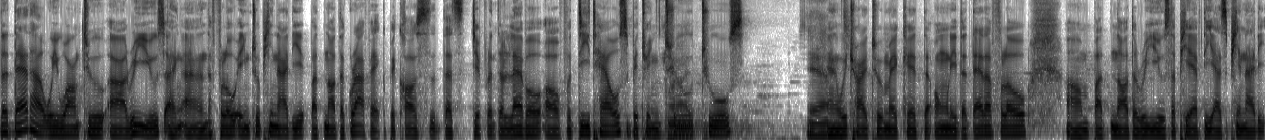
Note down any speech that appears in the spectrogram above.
the data we want to uh, reuse and, and flow into P&ID, but not the graphic because that's different level of details between two right. tools. Yeah. And we try to make it only the data flow, um, but not reuse the PFD as P&ID.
